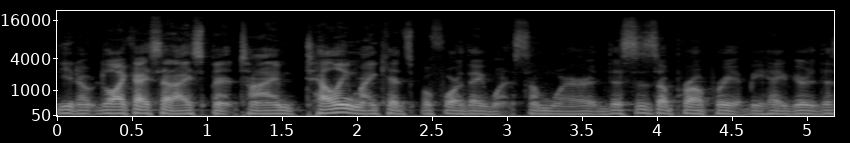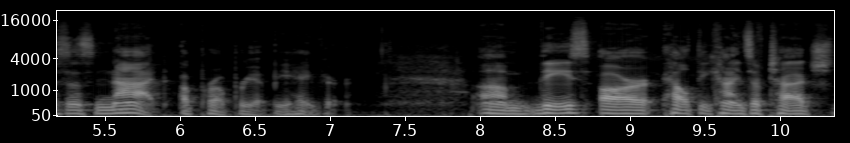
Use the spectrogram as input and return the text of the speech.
you know, like I said, I spent time telling my kids before they went somewhere this is appropriate behavior, this is not appropriate behavior. Um, these are healthy kinds of touch,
